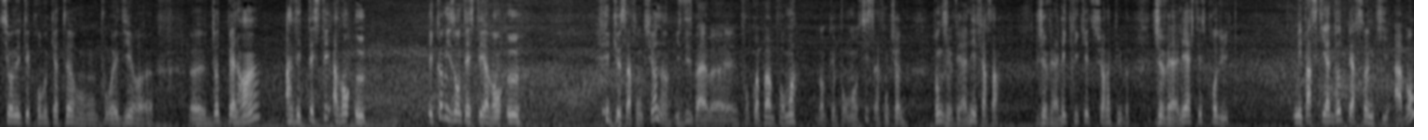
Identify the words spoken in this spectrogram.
si on était provocateur, on pourrait dire euh, euh, d'autres pèlerins, avaient testé avant eux. Et comme ils ont testé avant eux et que ça fonctionne, ils se disent bah, bah pourquoi pas pour moi? Donc pour moi aussi ça fonctionne. Donc je vais aller faire ça je vais aller cliquer sur la pub, je vais aller acheter ce produit. Mais parce qu'il y a d'autres personnes qui, avant,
